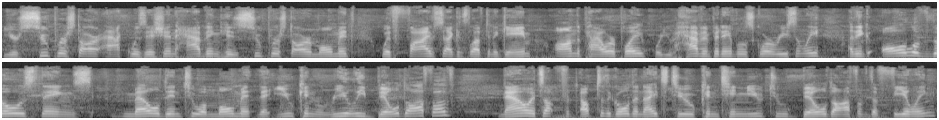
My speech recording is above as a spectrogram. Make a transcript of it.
your superstar acquisition having his superstar moment with five seconds left in a game on the power play where you haven't been able to score recently. I think all of those things meld into a moment that you can really build off of. Now it's up for, up to the Golden Knights to continue to build off of the feeling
